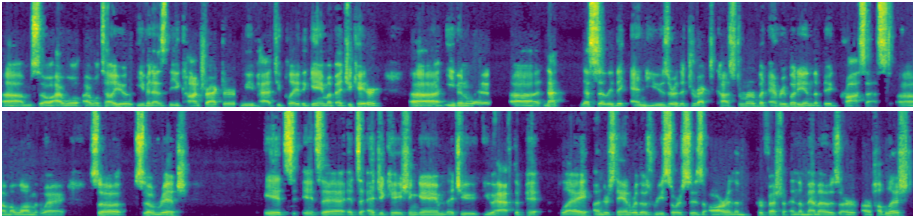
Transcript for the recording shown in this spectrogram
Um, so I will I will tell you, even as the contractor, we've had to play the game of educator, uh, even with uh, not necessarily the end user, the direct customer, but everybody in the big process um, along the way. So so Rich, it's it's a it's an education game that you you have to play, understand where those resources are and the professional and the memos are, are published,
